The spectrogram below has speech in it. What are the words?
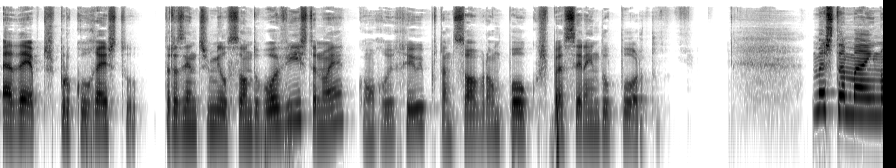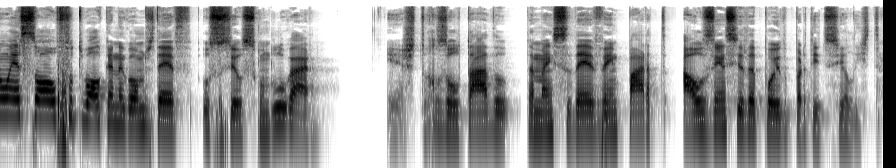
adeptos, porque o resto, 300 mil, são do Boa Vista, não é? Com o Rui Rio, e portanto sobram poucos para serem do Porto. Mas também não é só o futebol que Ana Gomes deve o seu segundo lugar. Este resultado também se deve em parte à ausência de apoio do Partido Socialista.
